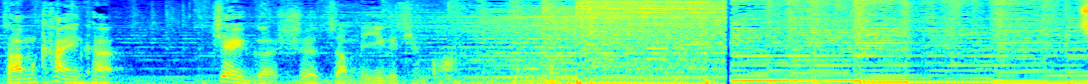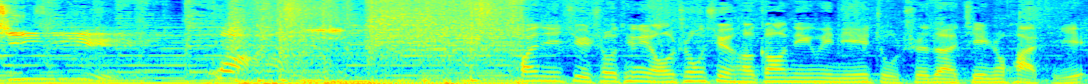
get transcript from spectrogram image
咱们看一看这个是怎么一个情况。日话题，欢迎继续收听由中讯和高宁为您主持的今日话题。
